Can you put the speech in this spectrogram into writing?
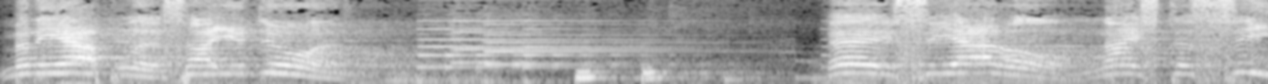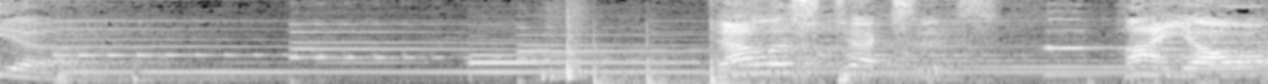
Minneapolis, how you doing? Hey, Seattle, nice to see ya. Dallas, Texas. Hi, y'all.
